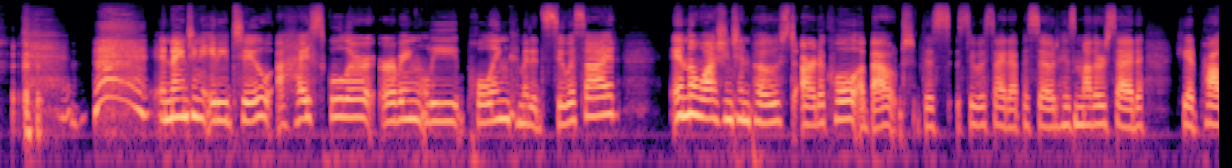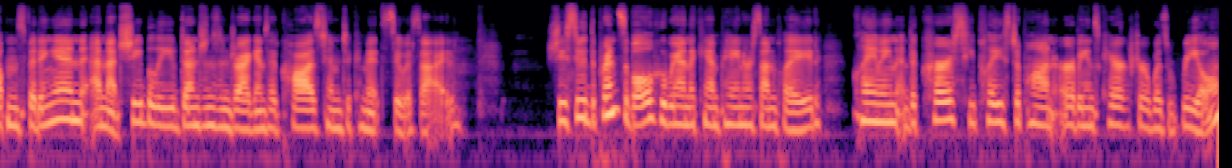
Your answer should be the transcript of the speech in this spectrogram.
In 1982, a high schooler, Irving Lee Pulling, committed suicide. In the Washington Post article about this suicide episode, his mother said he had problems fitting in and that she believed Dungeons and Dragons had caused him to commit suicide. She sued the principal who ran the campaign her son played, claiming the curse he placed upon Irving's character was real.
